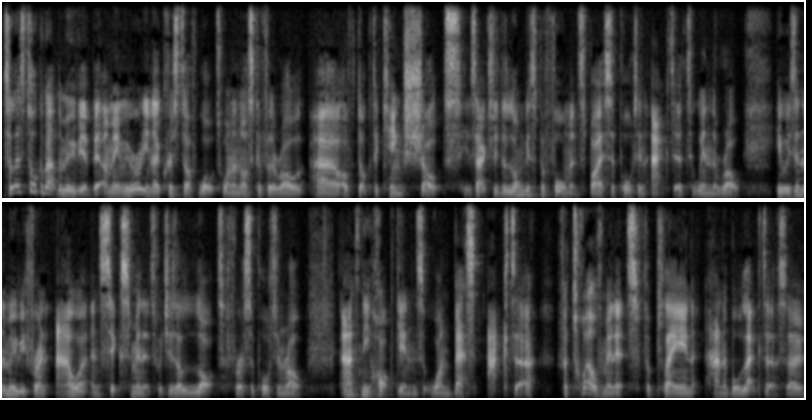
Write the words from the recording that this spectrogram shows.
So let's talk about the movie a bit. I mean, we already know Christoph Waltz won an Oscar for the role uh, of Dr. King Schultz. It's actually the longest performance by a supporting actor to win the role. He was in the movie for an hour and six minutes, which is a lot for a supporting role. Anthony Hopkins won Best Actor for 12 minutes for playing Hannibal Lecter, so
